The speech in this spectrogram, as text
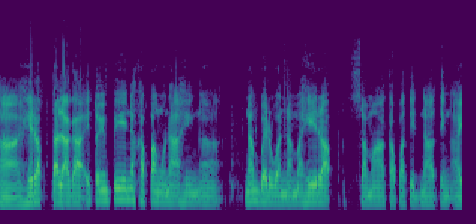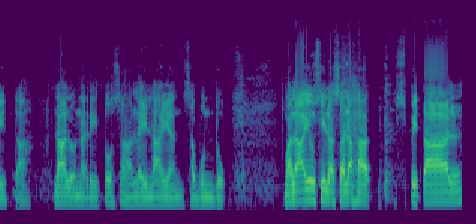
Ah, hirap talaga. Ito yung pinakapangunahing ah, number one na mahirap sa mga kapatid nating Aita, lalo na rito sa laylayan, sa bundok. Malayo sila sa lahat. Hospital,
